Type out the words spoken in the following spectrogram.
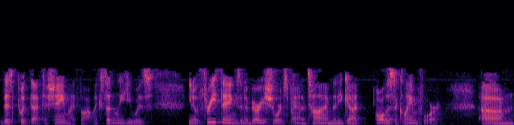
this put that to shame. I thought like suddenly he was, you know, three things in a very short span of time that he got all this acclaim for. Um,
